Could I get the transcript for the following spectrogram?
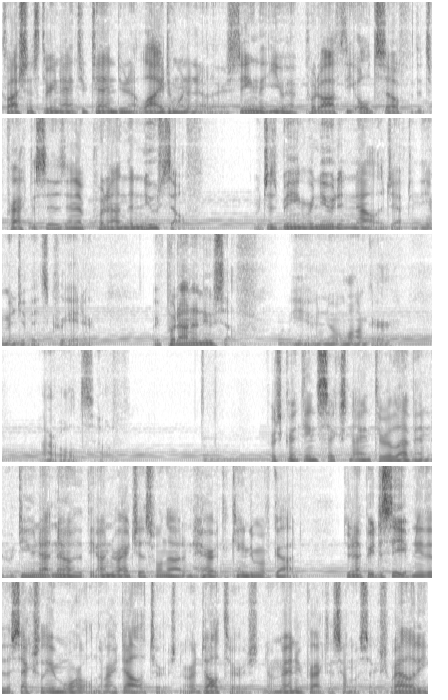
Colossians 3 9 through 10 Do not lie to one another, seeing that you have put off the old self with its practices and have put on the new self, which is being renewed in knowledge after the image of its creator. We've put on a new self. We are no longer our old self. 1 Corinthians 6 9 through 11. Or do you not know that the unrighteous will not inherit the kingdom of God? Do not be deceived, neither the sexually immoral, nor idolaters, nor adulterers, nor men who practice homosexuality,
